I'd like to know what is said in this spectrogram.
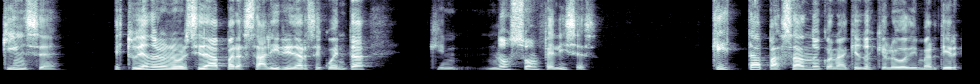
quince, estudiando en la universidad para salir y darse cuenta que no son felices. ¿Qué está pasando con aquellos que luego de invertir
